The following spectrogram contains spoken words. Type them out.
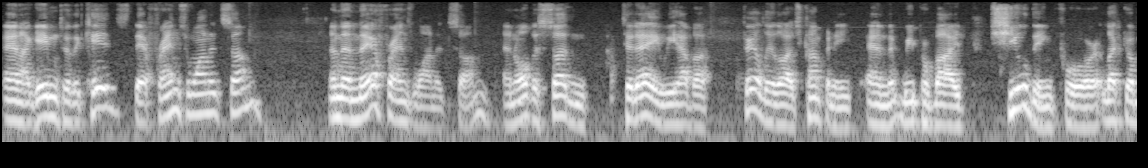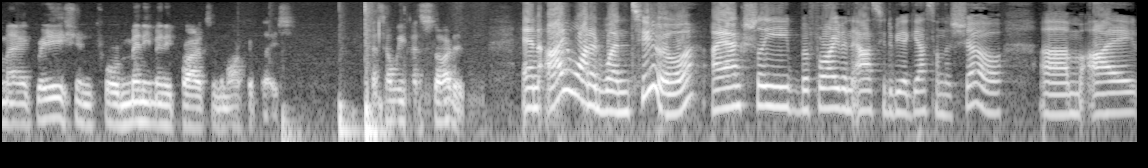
And I gave them to the kids. Their friends wanted some. And then their friends wanted some. And all of a sudden, today we have a fairly large company, and we provide shielding for electromagnetic radiation for many, many products in the marketplace. That's how we got started. And I wanted one too. I actually, before I even asked you to be a guest on the show, um, I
